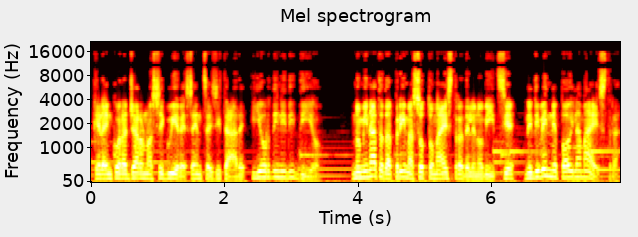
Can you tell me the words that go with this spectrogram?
che la incoraggiarono a seguire senza esitare gli ordini di Dio. Nominata dapprima sottomaestra delle novizie, ne divenne poi la maestra.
